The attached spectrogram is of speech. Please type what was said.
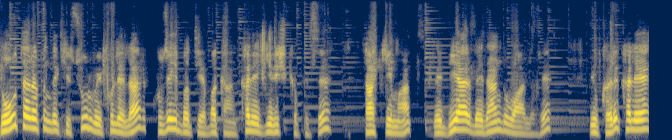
Doğu tarafındaki sur ve kuleler kuzeybatıya bakan kale giriş kapısı, tahkimat ve diğer beden duvarları, yukarı kale,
